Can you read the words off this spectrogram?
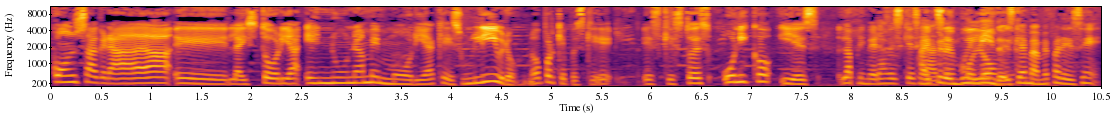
consagrada eh, la historia en una memoria que es un libro, ¿no? Porque pues que es que esto es único y es la primera vez que se Ay, hace pero es en muy lindo. Es que además me parece,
